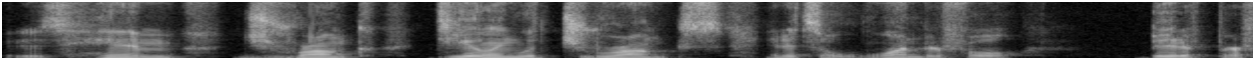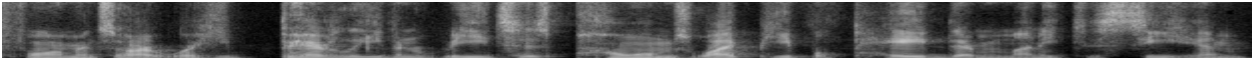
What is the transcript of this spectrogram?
It is him drunk dealing with drunks. And it's a wonderful bit of performance art where he barely even reads his poems, why people paid their money to see him.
